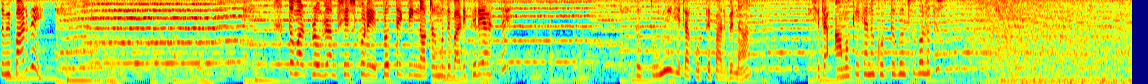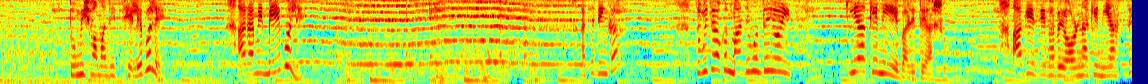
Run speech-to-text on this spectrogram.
তুমি পারবে? তোমার প্রোগ্রাম শেষ করে প্রত্যেক দিন নটার মধ্যে বাড়ি ফিরে আসতে? তো তুমি যেটা করতে পারবে না, সেটা আমাকে কেন করতে বলছো বলো তো? তুমি সমাজের ছেলে বলে, আর আমি মেয়ে বলে? আচ্ছা ডিঙ্কা, তুমি তো এখন মাঝে মধ্যেই ওই কিয়াকে নিয়ে বাড়িতে আসো। আগে যেভাবে অর্ণাকে নিয়ে আসতে,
